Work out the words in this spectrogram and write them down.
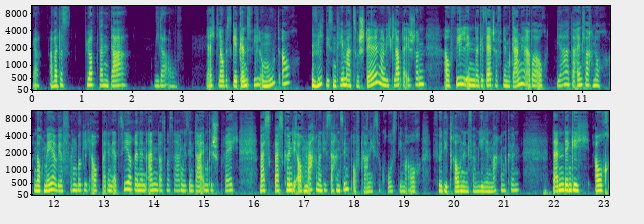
Ja, aber das ploppt dann da wieder auf. Ja, ich glaube, es geht ganz viel um Mut auch, Mhm. sich diesem Thema zu stellen. Und ich glaube, da ist schon auch viel in der Gesellschaft im Gange, aber auch, ja, da einfach noch, noch mehr. Wir fangen wirklich auch bei den Erzieherinnen an, dass wir sagen, wir sind da im Gespräch. Was, was könnt ihr auch machen? Und die Sachen sind oft gar nicht so groß, die man auch für die trauenden Familien machen können. Dann denke ich auch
